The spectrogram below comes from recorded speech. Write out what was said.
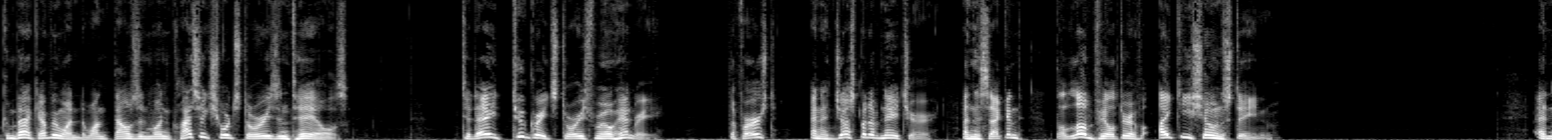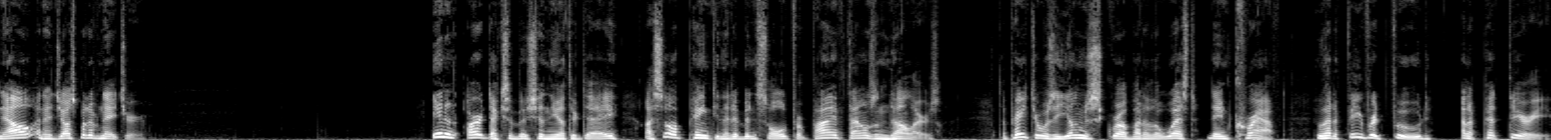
Welcome back, everyone, to 1001 Classic Short Stories and Tales. Today, two great stories from O. Henry. The first, An Adjustment of Nature, and the second, The Love Philtre of Ike Schoenstein. And now, An Adjustment of Nature. In an art exhibition the other day, I saw a painting that had been sold for $5,000. The painter was a young scrub out of the West named Kraft, who had a favorite food and a pet theory.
